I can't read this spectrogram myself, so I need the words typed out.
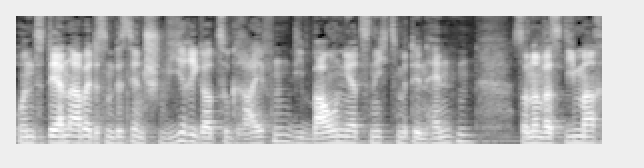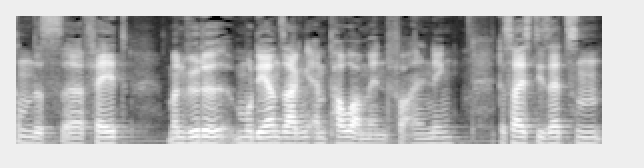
Und deren Arbeit ist ein bisschen schwieriger zu greifen. Die bauen jetzt nichts mit den Händen, sondern was die machen, das äh, fällt, man würde modern sagen, Empowerment vor allen Dingen. Das heißt, die setzen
